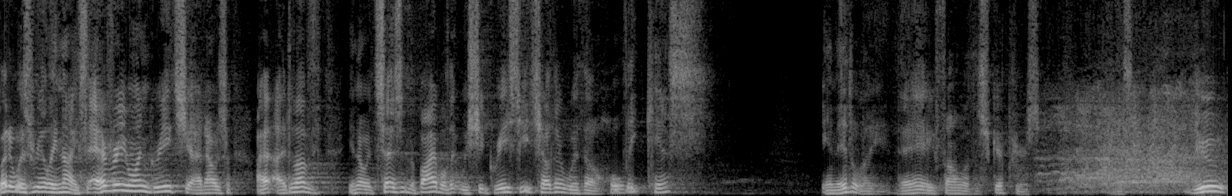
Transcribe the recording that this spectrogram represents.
but it was really nice. Everyone greets you. And I was, I, I love you know, it says in the Bible that we should greet each other with a holy kiss. In Italy, they follow the scriptures. You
